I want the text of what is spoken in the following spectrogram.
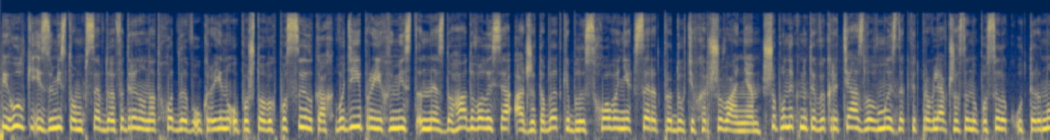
Пігулки із змістом псевдоефедрину надходили в Україну у поштових посилках. Водії про їх вміст не здогадувалися, адже таблетки були сховані серед продуктів харчування. Щоб уникнути викриття, зловмисник відправляв частину посилок у Тернопіль,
